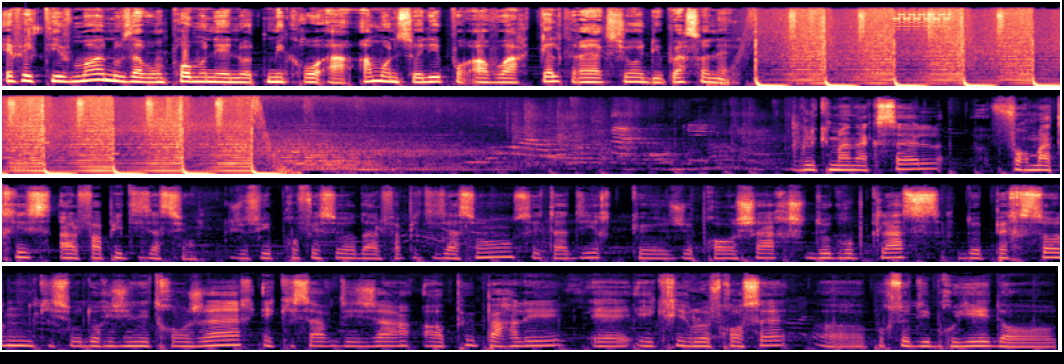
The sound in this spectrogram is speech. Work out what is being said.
Effectivement, nous avons promené notre micro à Amonsoli pour avoir quelques réactions du personnel. Gluckman Axel, formatrice alphabétisation. Je suis professeur d'alphabétisation, c'est-à-dire que je prends en charge deux groupes classes de personnes qui sont d'origine étrangère et qui savent déjà un peu parler et écrire le français euh, pour se débrouiller dans,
